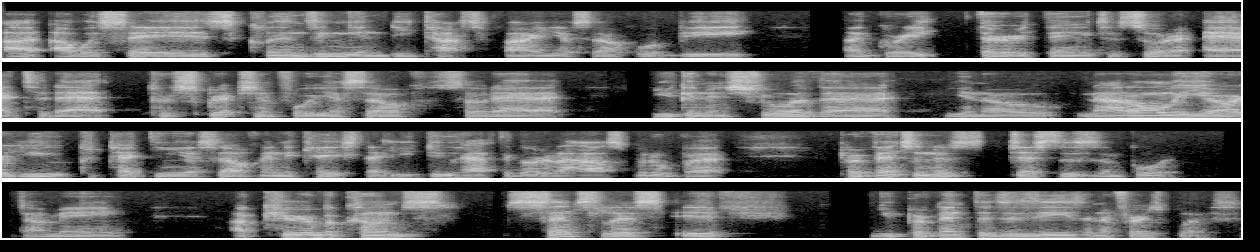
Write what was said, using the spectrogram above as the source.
I, I would say is cleansing and detoxifying yourself would be a great third thing to sort of add to that prescription for yourself so that you can ensure that you know not only are you protecting yourself in the case that you do have to go to the hospital but prevention is just as important. I mean a cure becomes senseless if you prevent the disease in the first place.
